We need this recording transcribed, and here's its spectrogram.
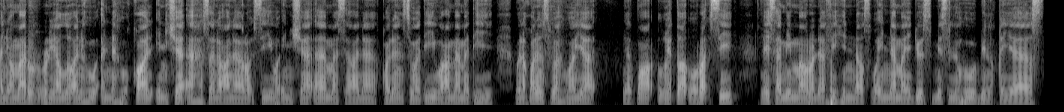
أن عمر رضي الله عنه أنه قال إن شاء حصل على رأسه وإن شاء مس على قلنسوته وعمامته. والقلنسوة وهي غطاء رأسي ليس مما ورد فيه النص وإنما يجوز مثله بالقياس.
